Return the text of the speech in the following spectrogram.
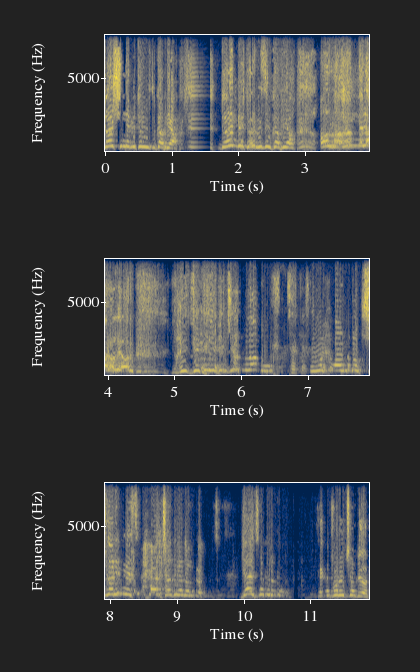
Dön şimdi bütün bizim kapıya. Dön bütün bizim kapıya. Allah'ım neler oluyor. Ya yedi yedinci yıl mı lan bu? Umutlu andan okçular inmesin. Gel çadıra doğru. Gel çadıra doğru. Telefonun çalıyor.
